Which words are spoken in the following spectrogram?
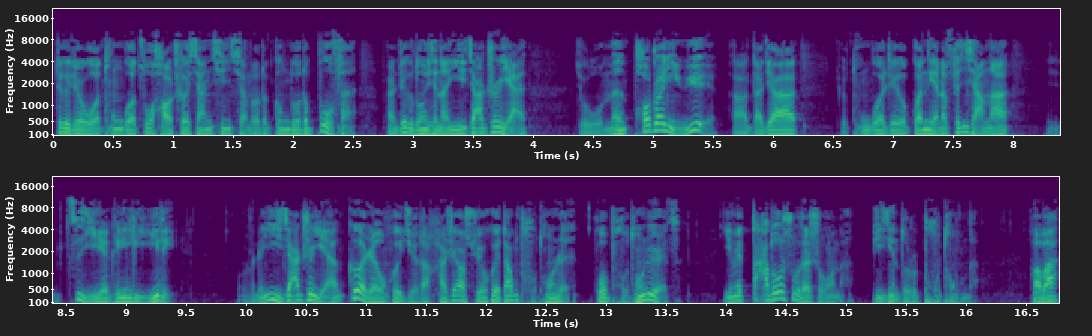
这个就是我通过租豪车相亲想到的更多的部分。反正这个东西呢，一家之言，就我们抛砖引玉啊，大家就通过这个观点的分享呢，自己也可以理一理。反正一家之言，个人会觉得还是要学会当普通人，过普通日子，因为大多数的时候呢，毕竟都是普通的，好吧？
